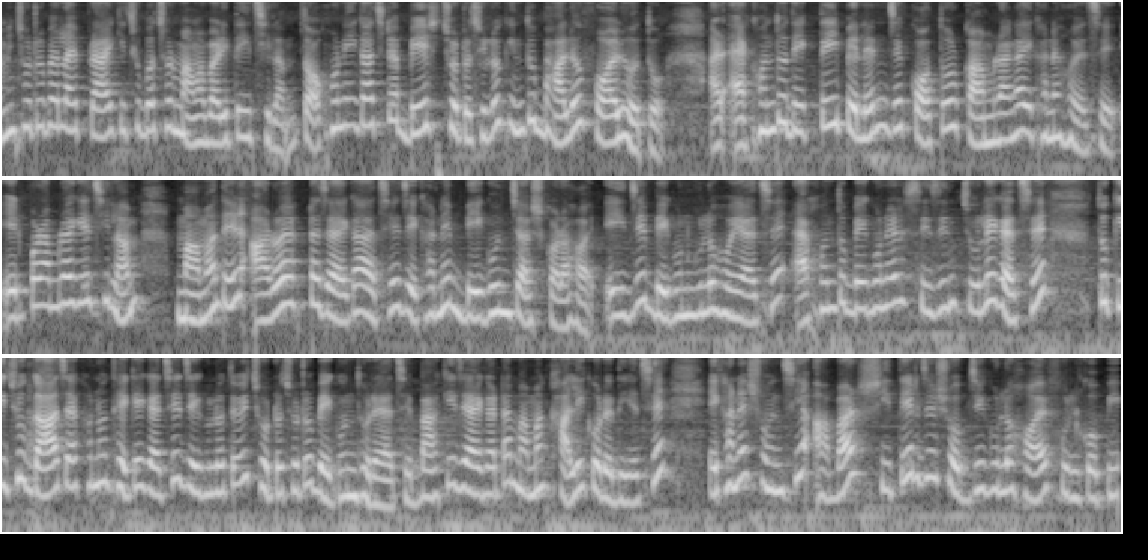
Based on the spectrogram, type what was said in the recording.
আমি ছোটবেলায় প্রায় কিছু বছর মামা বাড়িতেই ছিলাম। তখন এই গাছটা বেশ ছোট ছিল, কিন্তু ভালো ফল হতো। আর এখন তো দেখতেই পেলেন যে কত কামরাঙা এখানে হয়েছে। এরপর আমরা গেছিলাম মামাদের আরও একটা জায়গা আছে যেখানে বেগুন চাষ করা হয়। এই যে বেগুনগুলো হয়ে আছে, এখন তো বেগুনের সিজন চলে গেছে। তো কিছু গাছ এখনও থেকে গেছে যেগুলোতে ওই ছোট ছোট বেগুন ধরে আছে। বাকি জায়গাটা মামা খালি করে দিয়েছে। এখানে শুনছি আবার শীতের যে সবজিগুলো হয় ফুলকপি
